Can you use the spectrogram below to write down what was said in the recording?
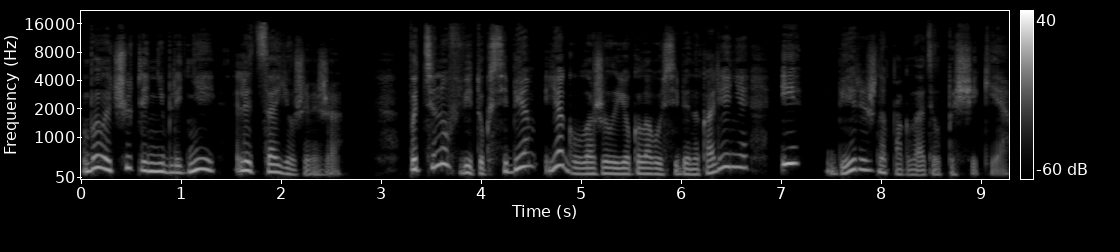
было чуть ли не бледней лица ежевежа. Подтянув Виту к себе, Яга уложил ее головой себе на колени и бережно погладил по щеке.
